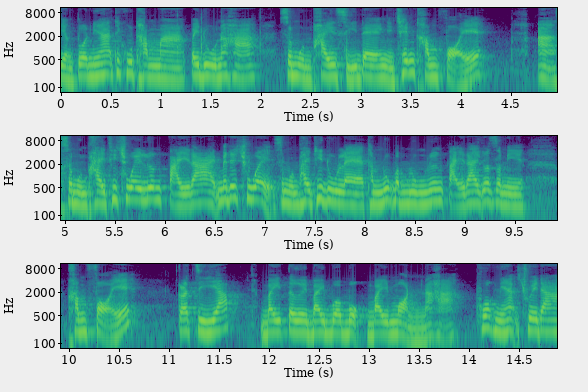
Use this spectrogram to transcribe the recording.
อย่างตัวนี้ที่ครูทำมาไปดูนะคะ สมุนไพรสีแดงอย่างเช่นคำฝอยอ่าสมุนไพรที่ช่วยเรื่องไตได้ ไม่ได้ช่วย สมุนไพรที่ดูแลทำนุบำรุงเรื่องไตได้ก็จะมีคำฝอย กระเจี๊ยบ ใบเตยใบบัวบกใบหม่อนนะคะ พวกนี้ช่วยได้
